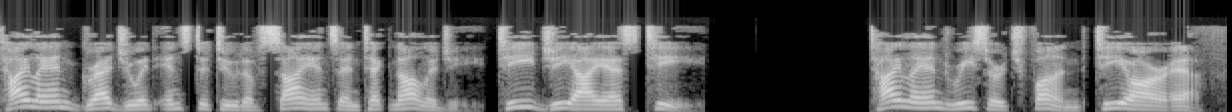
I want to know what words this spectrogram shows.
Thailand Graduate Institute of Science and Technology TGIST Thailand Research Fund TRF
